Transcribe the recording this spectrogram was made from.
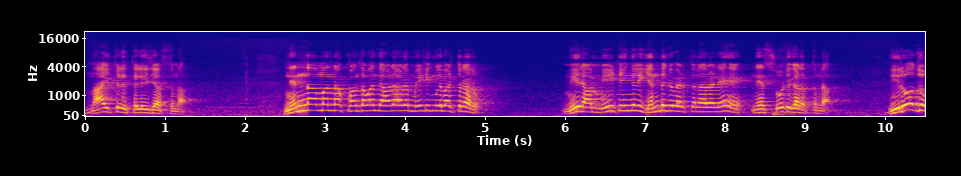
నాయకులు తెలియజేస్తున్నారు నిన్న మొన్న కొంతమంది ఆడాడ మీటింగ్లు పెడుతున్నారు. మీరు ఆ మీటింగ్లు ఎందుకు పెడుతున్నారని నేను సూటిగడుతున్నా ఈరోజు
